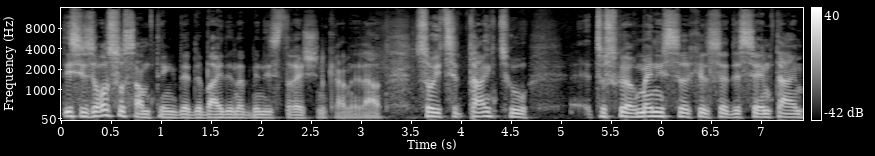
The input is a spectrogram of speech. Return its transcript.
this is also something that the Biden administration can allow. So it's trying to to square many circles at the same time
